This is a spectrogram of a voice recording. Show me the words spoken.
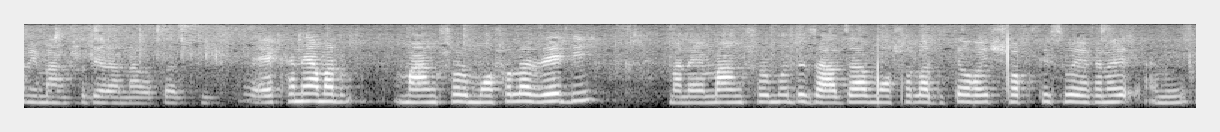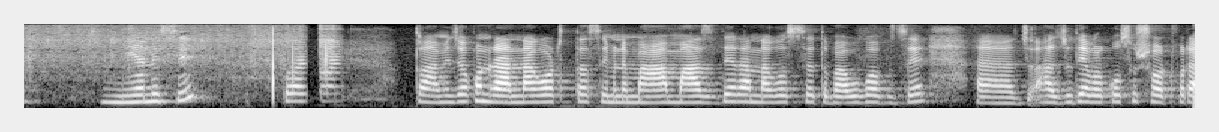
আমি মাংস দিয়ে রান্না করতে আসছি এখানে আমার মাংসর মশলা রেডি মানে মাংসর মধ্যে যা যা মশলা দিতে হয় সব কিছু এখানে আমি নিয়ে নিছি। তো তো আমি যখন রান্না করতেছি মানে মা মাছ দিয়ে রান্না করছে, তো বাবু ভাবছে আর যদি আবার কচু শর্ট করে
